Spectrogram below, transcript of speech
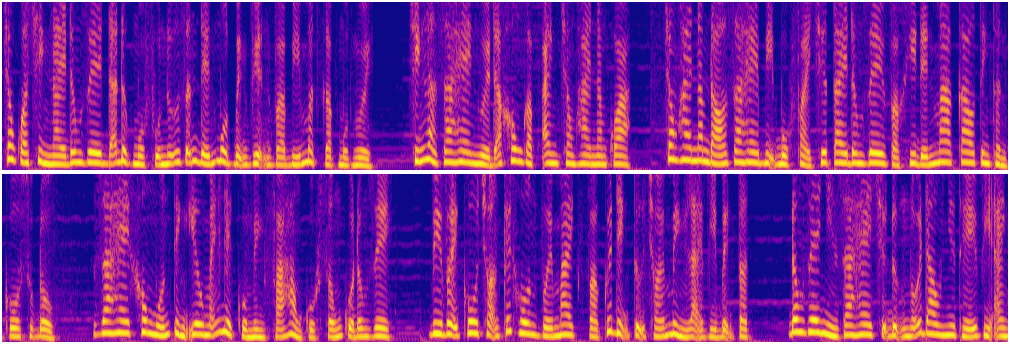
Trong quá trình này Đông Dê đã được một phụ nữ dẫn đến một bệnh viện và bí mật gặp một người, chính là Gia He người đã không gặp anh trong hai năm qua. Trong hai năm đó Gia He bị buộc phải chia tay Đông Dê và khi đến Ma Cao tinh thần cô sụp đổ. Gia He không muốn tình yêu mãnh liệt của mình phá hỏng cuộc sống của Đông Dê. Vì vậy cô chọn kết hôn với Mike và quyết định tự trói mình lại vì bệnh tật. Đông Dê nhìn Gia He chịu đựng nỗi đau như thế vì anh,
